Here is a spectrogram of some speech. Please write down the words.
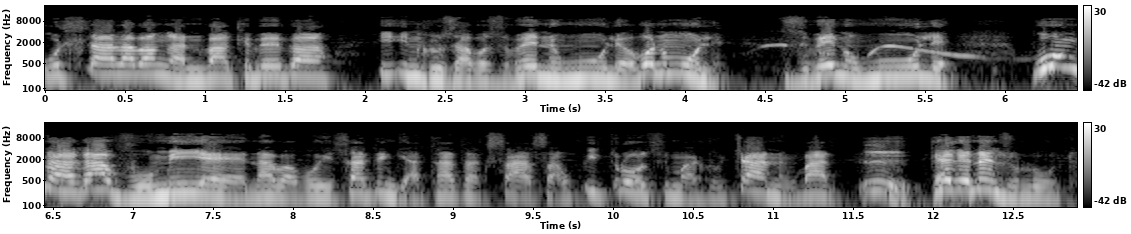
Uhlala abangani bakhe beba indlu zabo zibe nomule. Wabona umule? Zibe nomule. Kungakavumi yena baboyise athi ngiyathatha kusasa upitrosi madlutshani ngibani? Mm. ngeke nenze ulutho.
